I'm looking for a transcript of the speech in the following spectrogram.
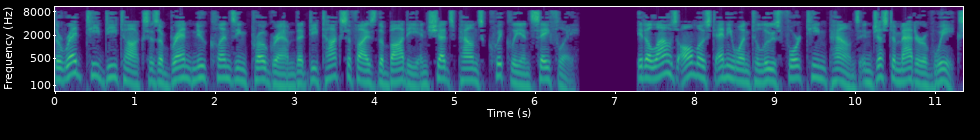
The Red Tea Detox is a brand new cleansing program that detoxifies the body and sheds pounds quickly and safely. It allows almost anyone to lose 14 pounds in just a matter of weeks.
